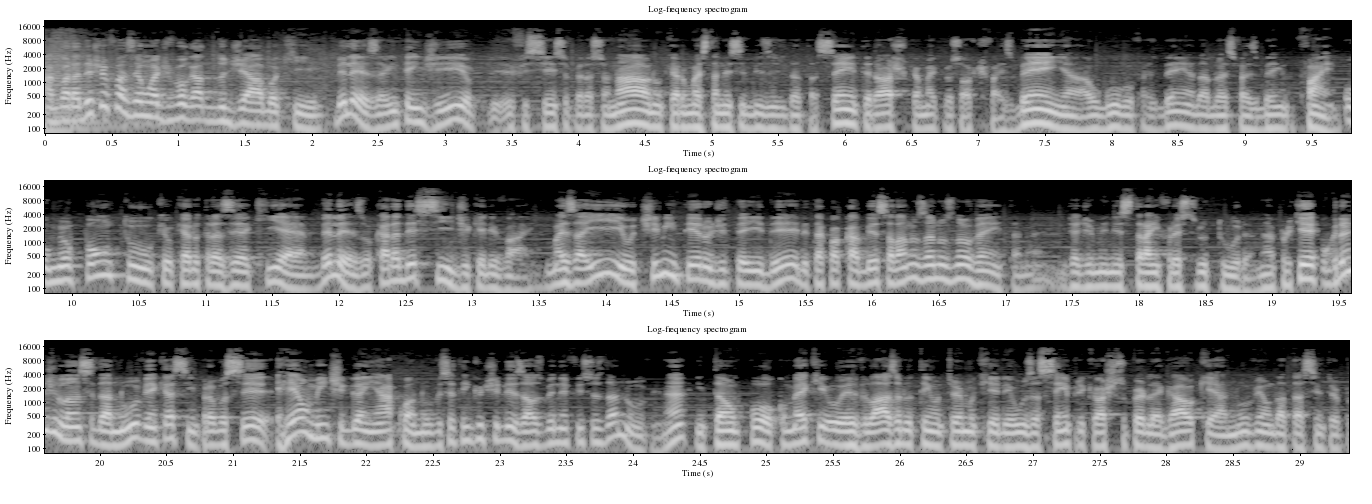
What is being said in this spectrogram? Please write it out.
Agora, deixa eu fazer um advogado do diabo aqui. Beleza, eu entendi eficiência operacional, não quero mais estar nesse business de data center, eu acho que a Microsoft faz bem, a, o Google faz bem, a AWS faz bem, fine. O meu ponto que eu quero trazer aqui é, beleza, o cara decide que ele vai, mas aí o time inteiro de TI dele tá com a cabeça lá nos anos 90, né, de administrar infraestrutura, né, porque o grande lance da nuvem é que assim, para você realmente ganhar com a nuvem, você tem que utilizar os benefícios da nuvem, né? Então, pô, como é que o Ev Lázaro tem um termo que ele usa sempre que eu acho super legal, que é a nuvem é um data center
